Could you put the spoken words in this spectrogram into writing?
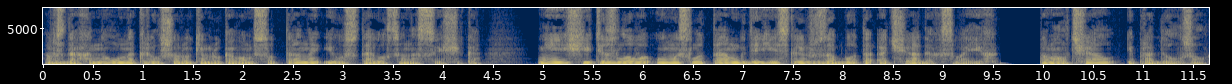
вздохнул, накрыл широким рукавом сутаны и уставился на сыщика. «Не ищите злого умысла там, где есть лишь забота о чадах своих». Помолчал и продолжил.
